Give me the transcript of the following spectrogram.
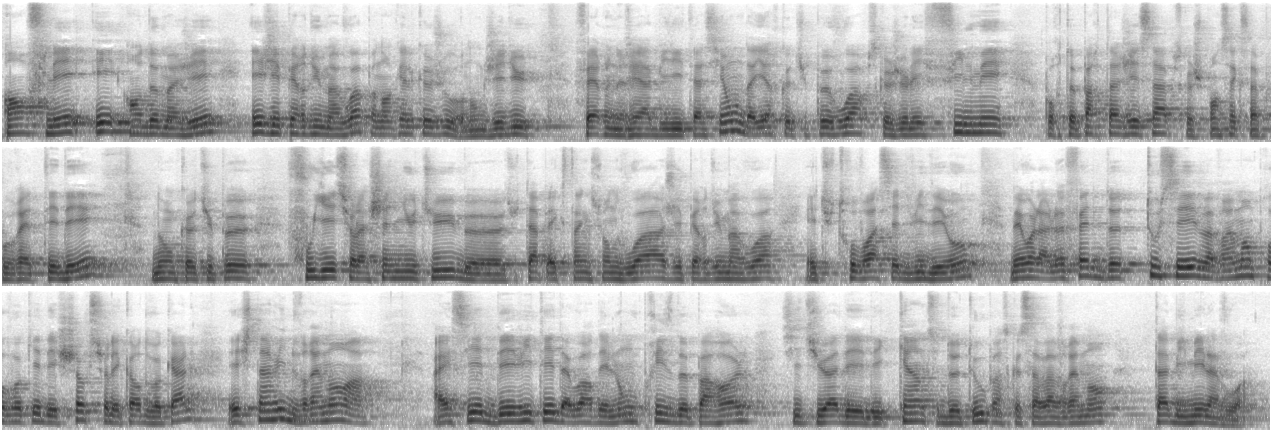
enflées et endommagées et j'ai perdu ma voix pendant quelques jours. Donc j'ai dû faire une réhabilitation. D'ailleurs que tu peux voir parce que je l'ai filmé pour te partager ça parce que je pensais que ça pourrait t'aider. Donc euh, tu peux fouiller sur la chaîne YouTube, euh, tu tapes extinction de voix, j'ai perdu ma voix et tu trouveras cette vidéo. Mais voilà, le fait de tousser va vraiment provoquer des chocs sur les cordes vocales et je t'invite vraiment à, essayer d'éviter d'avoir des longues prises de parole si tu as des, des quintes de tout parce que ça va vraiment t'abîmer la voix.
